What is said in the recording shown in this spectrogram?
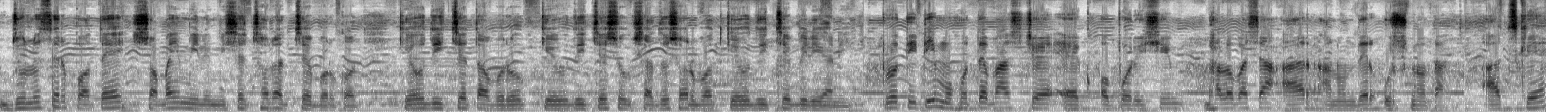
জুলুসের পথে সবাই মিলেমিশে ছড়াচ্ছে বরকত। কেউ দিচ্ছে তাবরুক, কেউ দিচ্ছে সুস্বাদু শরবত, কেউ দিচ্ছে বিরিয়ানি। প্রতিটি মুহূর্তে ভাসছে এক অপরিসীম ভালোবাসা আর আনন্দের উষ্ণতা। আজকে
